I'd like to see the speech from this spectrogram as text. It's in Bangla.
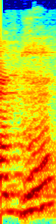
বন্ধু।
